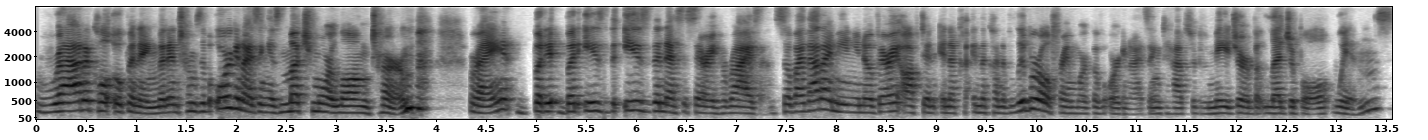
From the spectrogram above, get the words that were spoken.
radical opening that in terms of organizing is much more long term right? But it but is is the necessary horizon. So by that i mean you know very often in a in the kind of liberal framework of organizing to have sort of major but legible wins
